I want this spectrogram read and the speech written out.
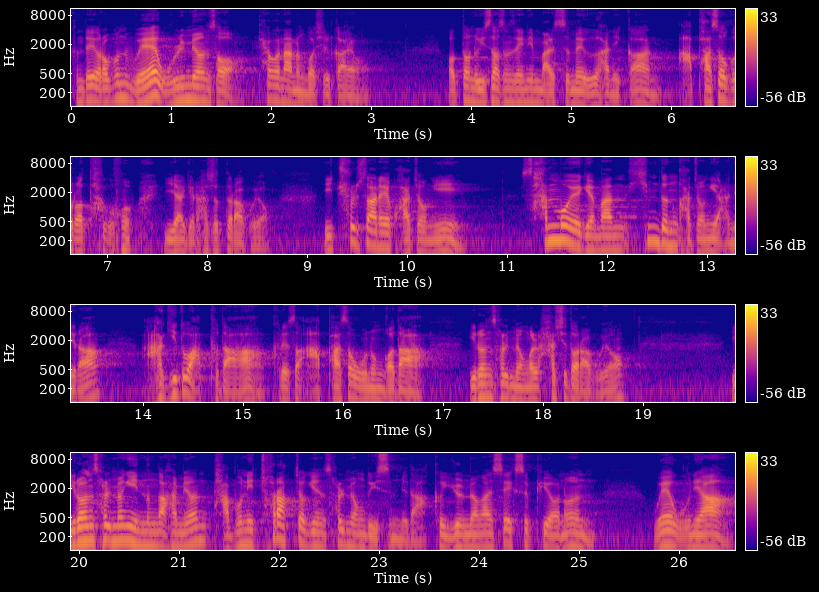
근데 여러분 왜 울면서 태어나는 것일까요? 어떤 의사 선생님 말씀에 의하니까 아파서 그렇다고 이야기를 하셨더라고요. 이 출산의 과정이 산모에게만 힘든 과정이 아니라 아기도 아프다. 그래서 아파서 우는 거다. 이런 설명을 하시더라고요. 이런 설명이 있는가 하면 다분히 철학적인 설명도 있습니다. 그 유명한 셰익스피어는 왜 우냐?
